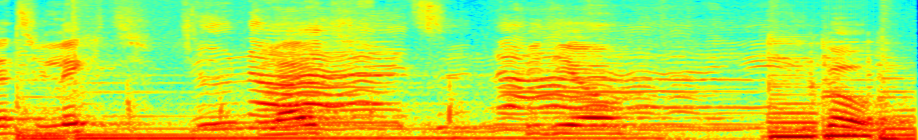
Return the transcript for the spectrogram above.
Attentie licht, geluid, video, go.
